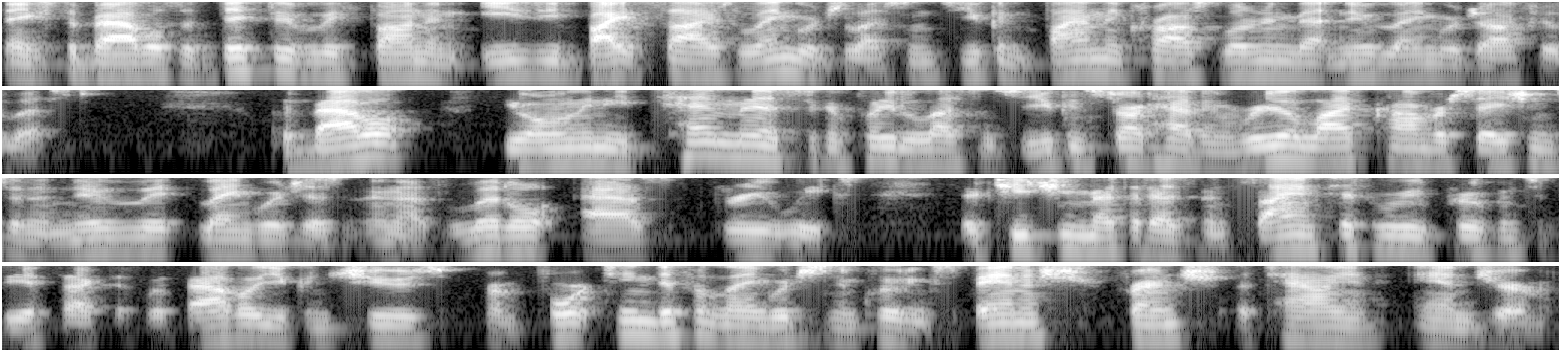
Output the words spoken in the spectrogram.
Thanks to Babbel's addictively fun and easy bite-sized language lessons, you can finally cross learning that new language off your list. With Babbel, you only need 10 minutes to complete a lesson, so you can start having real-life conversations in a new language in as little as three weeks. Their teaching method has been scientifically proven to be effective. With Babbel, you can choose from 14 different languages, including Spanish, French, Italian, and German.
